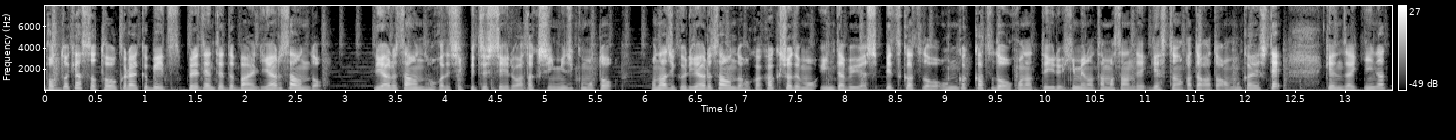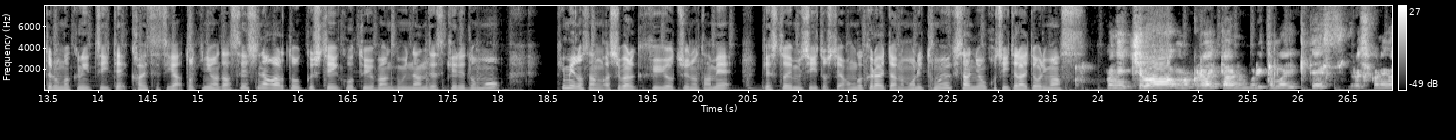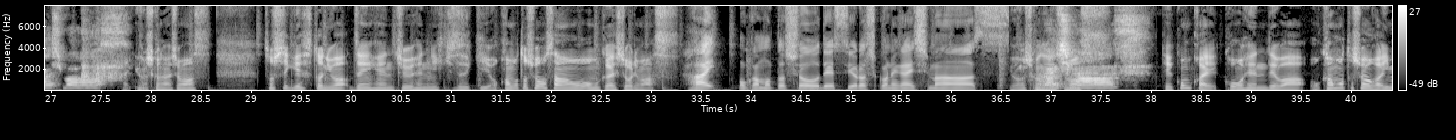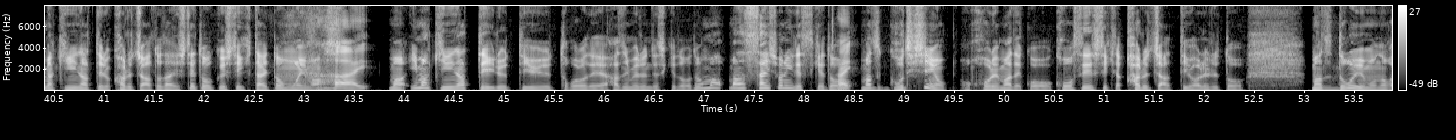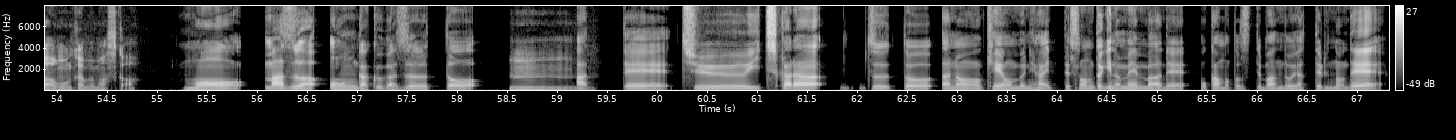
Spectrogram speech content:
ポッドキャスト TALK LIKE BEATS presented by Real Sound リアルサウンドのほかで執筆している私 imdkm と同じくリアルサウンドほか各所でもインタビューや執筆活動音楽活動を行っている姫乃たまさんでゲストの方々をお迎えして現在気になっている音楽について解説や時には脱線しながらトークしていこうという番組なんですけれども姫乃さんがしばらく休養中のためゲスト MC として音楽ライターの森朋之さんにお越しいただいております、こんにちは、音楽ライターの森朋之です。よろしくお願いします。はい、よろしくお願いしますそしてゲストには前編中編に引き続き岡本翔さんをお迎えしておりますはい、岡本翔です。よろしくお願いします。よろしくおお願いします。で今回後編では岡本翔が今気になっているカルチャーと題してトークしていきたいと思いますはい、まあ今気になっているっていうところで始めるんですけどでもまあまあ最初にですけど、はいまずご自身をこれまでこう構成してきたカルチャーって言われるとまずどういうものが思い浮かべますか？もうまずは音楽がずっとあで中1からずっとあの軽音部に入ってその時のメンバーで岡本図ってバンドをやってるので、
